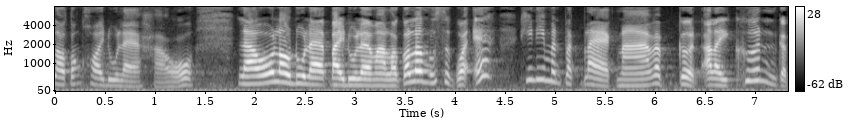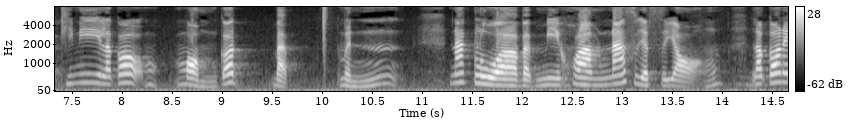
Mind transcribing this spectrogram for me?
เราต้องคอยดูแลเขา แล้วเราดูแลไปดูแลมา เราก็เริ่มรู้สึกว่า เอ๊ะ ที่นี่มันแปลกๆนะ แบบเกิดอะไรขึ้นกับที่นี่แล้วก็หม่อมก็แบบเหมือนน่ากลัวแบบมีความน่าสยดสยอง แล้วก็ใน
